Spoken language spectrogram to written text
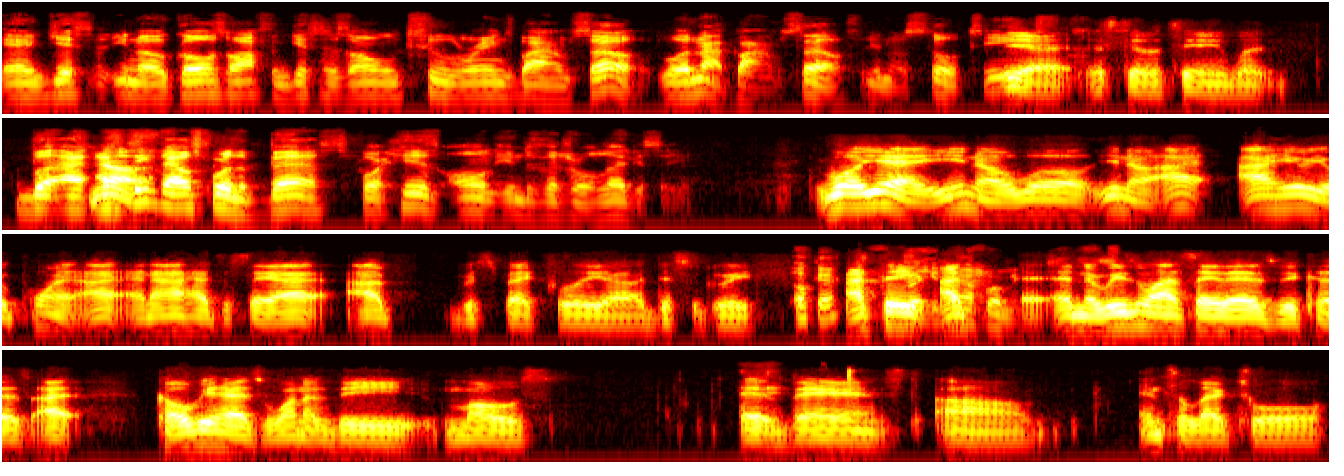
and gets you know goes off and gets his own two rings by himself. Well, not by himself, you know, still a team. Yeah, it's still a team, but but I, no. I think that was for the best for his own individual legacy. Well, yeah, you know, well, you know, I I hear your point, I and I have to say I I respectfully uh, disagree. Okay, I think I, and the reason why I say that is because I Kobe has one of the most advanced um, intellectual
